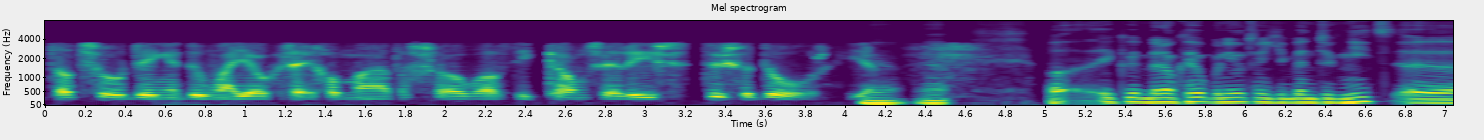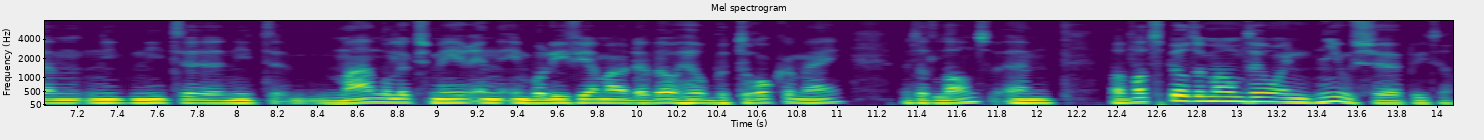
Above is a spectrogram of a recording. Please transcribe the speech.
dat soort dingen doen wij ook regelmatig zo als die kans er is tussendoor. Ja. Ik ben ook heel benieuwd, want je bent natuurlijk niet, ehm, niet, niet, eh, niet maandelijks meer in, in Bolivia... maar daar wel heel betrokken mee, met het land. Ehm, wat, wat speelt er momenteel in het nieuws, eh, Pieter?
